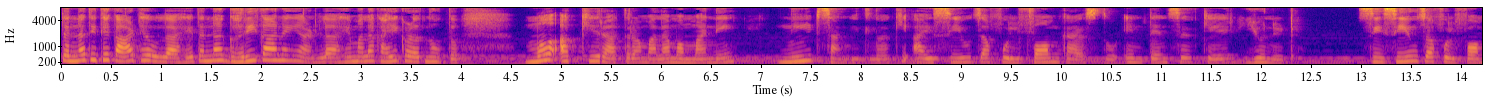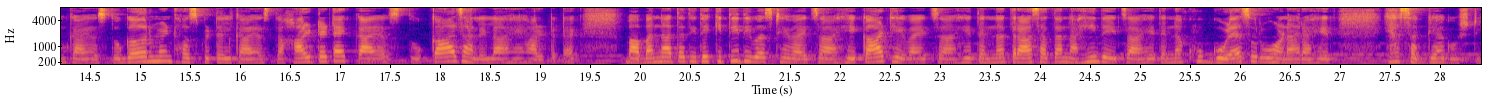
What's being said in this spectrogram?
त्यांना तिथे का ठेवलं आहे? त्यांना घरी का नाही आणलं आहे? मला काही कळत नव्हतं. मग अख्खी रात्र मला मम्माने नीट सांगितलं की आय सी यूचा फुल फॉर्म काय असतो? Intensive care unit C C यूचा full form काय असतो? गव्हर्मेंट हॉस्पिटल काय असतं? हार्ट अटॅक काय असतो? का झालेला आहे हार्ट अटॅक बाबांना आता तिथे किती दिवस ठेवायचं आहे? का ठेवायचं आहे? त्यांना त्रास आता नाही द्यायचा आहे. त्यांना खूप गोळ्या सुरू होणार आहेत. ह्या सगळ्या गोष्टी.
